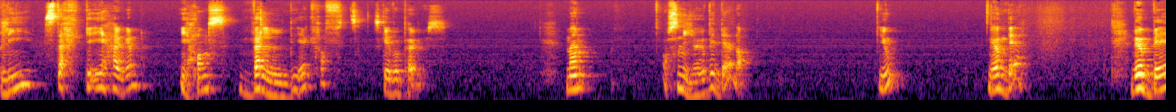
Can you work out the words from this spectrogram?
Bli sterke i Herren, i Hans veldige kraft, skriver Paulus. Men åssen gjør vi det, da? Jo, ved å be. Ved å be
